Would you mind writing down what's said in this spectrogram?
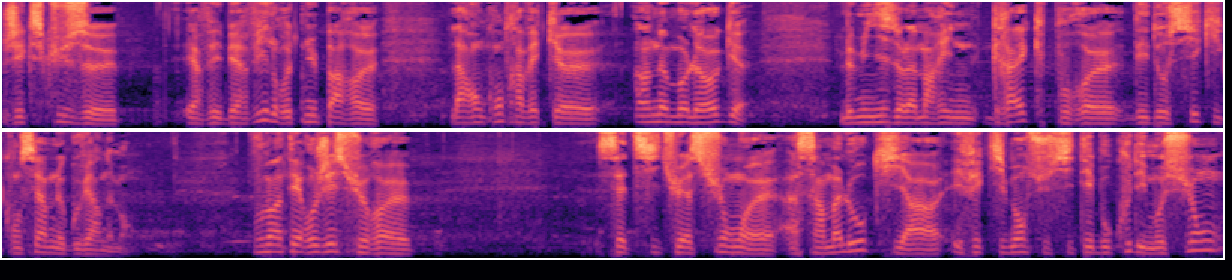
J'excuse euh, Hervé Berville, retenu par euh, la rencontre avec un homologue, le ministre de la Marine grec, pour des dossiers qui concernent le gouvernement. Vous m'interrogez sur cette situation à Saint-Malo qui a effectivement suscité beaucoup d'émotions.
